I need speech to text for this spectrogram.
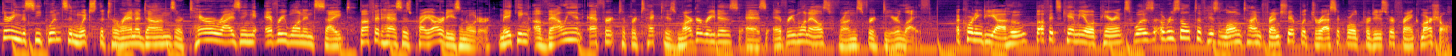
During the sequence in which the pteranodons are terrorizing everyone in sight, Buffett has his priorities in order, making a valiant effort to protect his margaritas as everyone else runs for dear life. According to Yahoo, Buffett's cameo appearance was a result of his longtime friendship with Jurassic World producer Frank Marshall.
